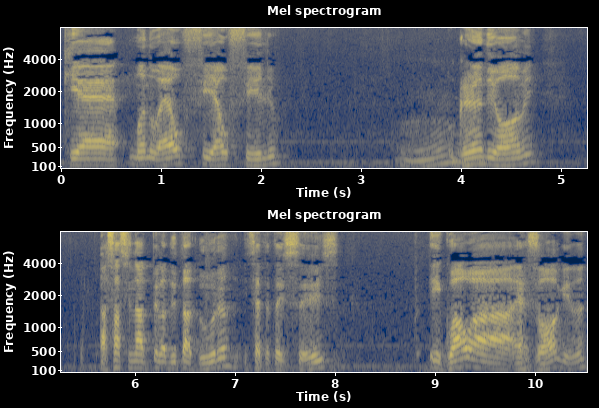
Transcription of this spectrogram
que é Manuel Fiel Filho, o grande homem, assassinado pela ditadura em 76, igual a Herzog, né?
